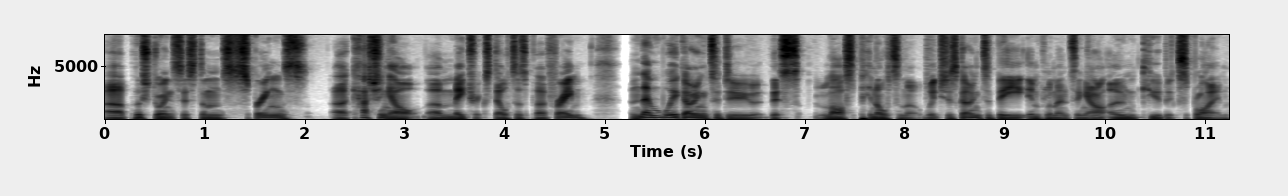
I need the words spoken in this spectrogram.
uh, push joint systems, springs, uh, caching out uh, matrix deltas per frame, and then we're going to do this last penultimate, which is going to be implementing our own cubic spline.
